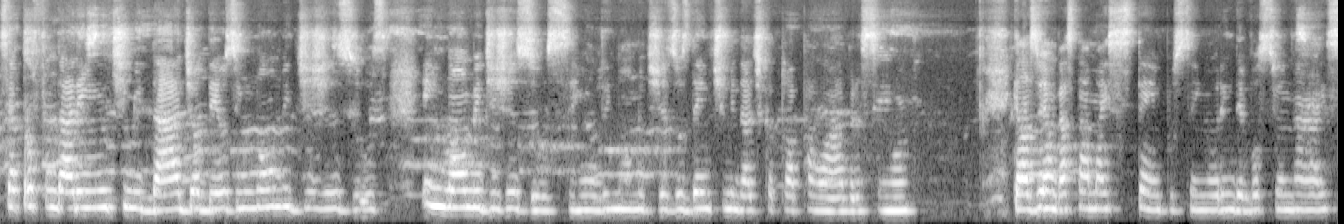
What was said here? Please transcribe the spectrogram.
se aprofundarem em intimidade, ó Deus, em nome de Jesus. Em nome de Jesus, Senhor, em nome de Jesus. Dê intimidade com a tua palavra, Senhor. Que elas venham gastar mais tempo, Senhor, em devocionais.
